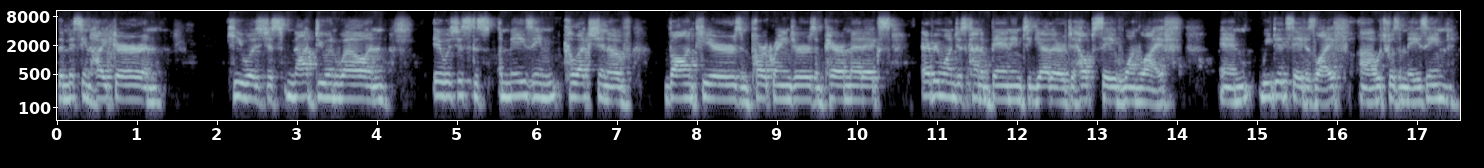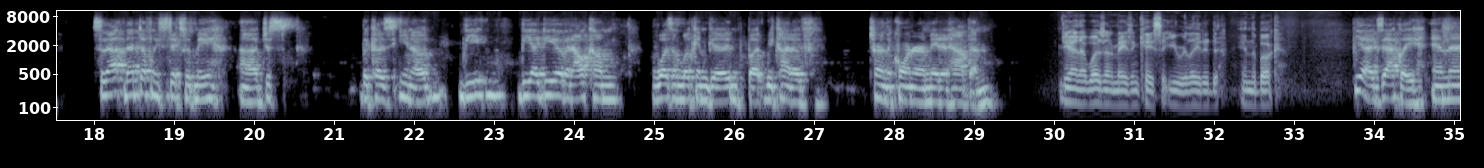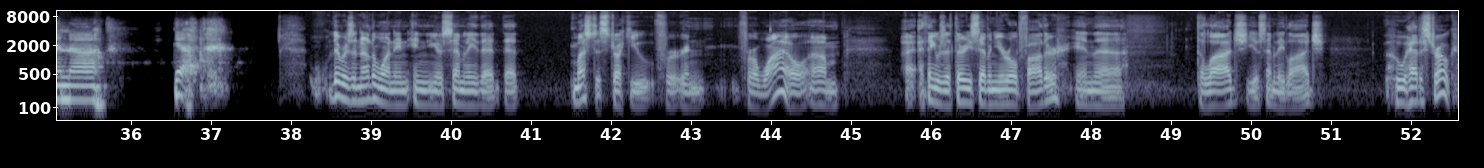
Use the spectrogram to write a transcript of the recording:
the missing hiker and he was just not doing well. And it was just this amazing collection of volunteers and park rangers and paramedics, everyone just kind of banding together to help save one life. And we did save his life, uh, which was amazing. So that that definitely sticks with me, uh, just because you know the the idea of an outcome wasn't looking good, but we kind of turned the corner and made it happen. Yeah, that was an amazing case that you related in the book. Yeah, exactly. And then, uh, yeah. There was another one in, in Yosemite that, that must have struck you for in, for a while. Um, I, I, think it was a 37 year old father in the the lodge, Yosemite Lodge, who had a stroke.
